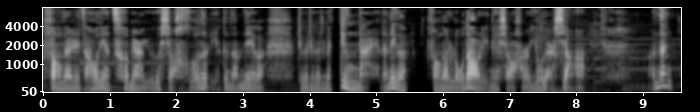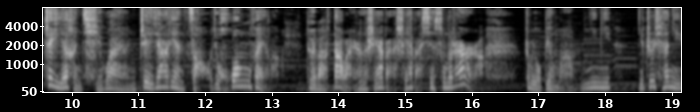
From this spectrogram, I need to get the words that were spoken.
放在这杂货店侧面有一个小盒子里，跟咱们那个这个这个这个订奶的那个放到楼道里那个小盒有点像啊。啊，那这也很奇怪啊！你这家店早就荒废了，对吧？大晚上的，谁还把谁还把信送到这儿啊？这不有病吗？你你你之前你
